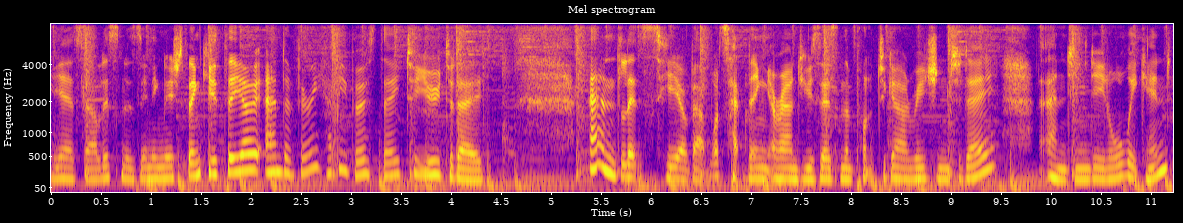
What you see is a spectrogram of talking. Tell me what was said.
Yes, our listeners in English. Thank you, Theo, and a very happy birthday to you today. And let's hear about what's happening around Uzès in the Pont du Gard region today, and indeed all weekend.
